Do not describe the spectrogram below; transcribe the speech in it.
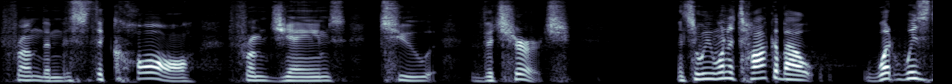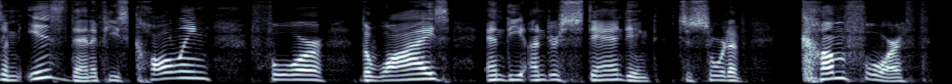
from them. This is the call from James to the church. And so we want to talk about what wisdom is then if he's calling for the wise and the understanding to sort of come forth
